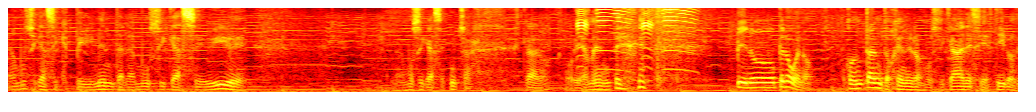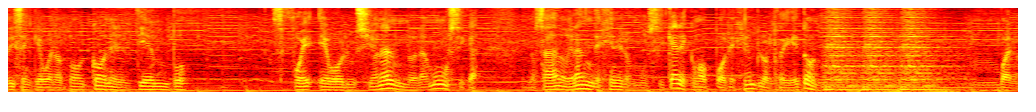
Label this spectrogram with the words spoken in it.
la música se experimenta, la música se vive, la música se escucha, claro, obviamente. Pero, pero bueno, con tantos géneros musicales y estilos dicen que bueno, con, el tiempo fue evolucionando la música. Nos ha dado grandes géneros musicales como por ejemplo el reggaetón bueno,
